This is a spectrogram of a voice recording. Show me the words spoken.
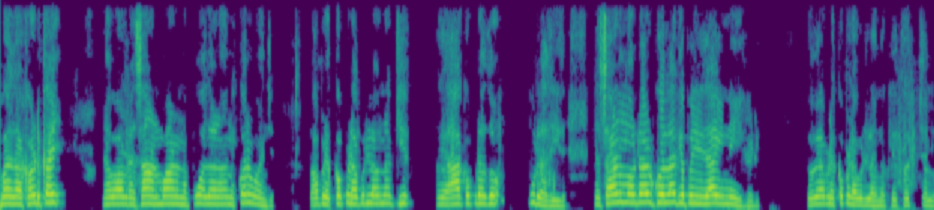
બસ આ ખડ ખાઈ ને હવે આપણે સાણ બાણ ને પોદાણા કરવાનું છે. તો આપણે કપડાં બદલાવ નાખીએ. આ કપડાં તો પૂરા થઈ જાય. ને સાણનો ડાળખો લાગે પછી જાય નહીં ઘડી. હવે આપણે કપડાં બદલાવ નાખીએ. તો ચલો.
